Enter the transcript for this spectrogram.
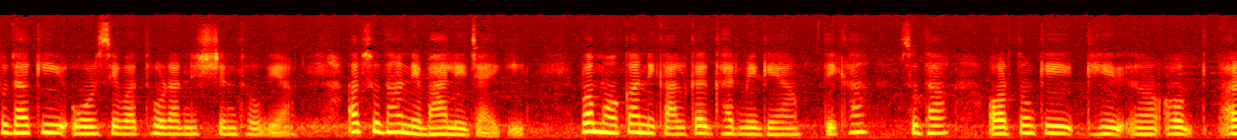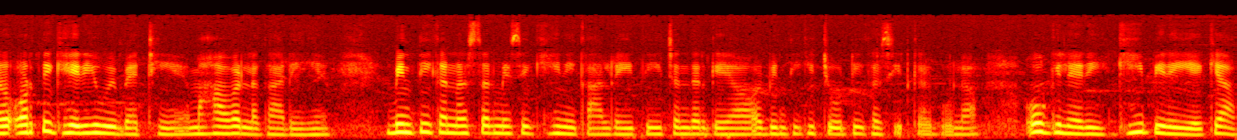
सुधा की ओर से वह थोड़ा निश्चिंत हो गया। अब सुधा निभा ले जाएगी। वह मौका निकालकर घर में गया। देखा सुधा, औरतों के घेर औरतें घेरी हुई बैठी हैं, महावर लगा रही हैं। बिनती का नस्तर में से घी निकाल रही थी, चंदर गया और बिनती की चोटी घसीट कर बोला, ओ गिलहरी, घी पी रही है क्या?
